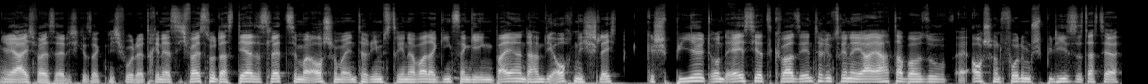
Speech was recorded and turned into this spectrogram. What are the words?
Ja, ich weiß ehrlich gesagt nicht, wo der Trainer ist. Ich weiß nur, dass der das letzte Mal auch schon mal Interimstrainer war. Da ging es dann gegen Bayern, da haben die auch nicht schlecht gespielt und er ist jetzt quasi Interimstrainer. Ja, er hat aber so, äh, auch schon vor dem Spiel hieß es, dass er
